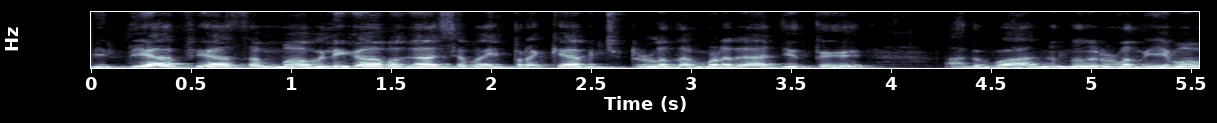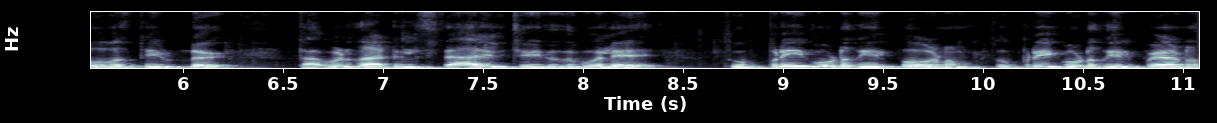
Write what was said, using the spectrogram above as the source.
വിദ്യാഭ്യാസം മൗലികാവകാശമായി പ്രഖ്യാപിച്ചിട്ടുള്ള നമ്മുടെ രാജ്യത്ത് അത് വാങ്ങുന്നതിനുള്ള നിയമവ്യവസ്ഥയുണ്ട്. തമിഴ്നാട്ടിൽ സ്റ്റാലിൻ ചെയ്തതുപോലെ സുപ്രീം കോടതിയിൽ പോകണം. സുപ്രീം കോടതിയിൽ പോയാണ്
